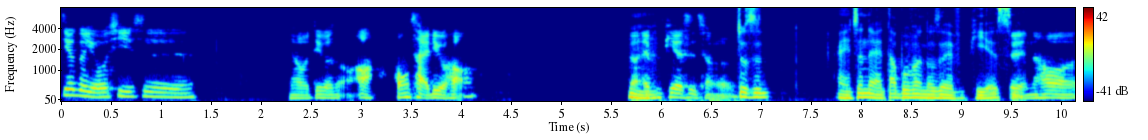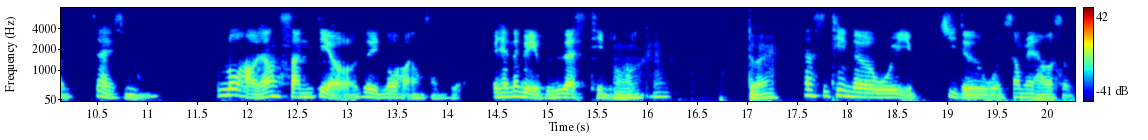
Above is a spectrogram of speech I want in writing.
第二个游戏是。然后第二个什么啊？红彩六号，嗯，FPS 成了，就是，哎，真的，大部分都是 FPS。对，然后再什么，low 好像删掉了，这里 low 好像删掉，而且那个也不是在 Steam 里面。哦、OK。对。但 Steam 的我也不记得我上面还有什么。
